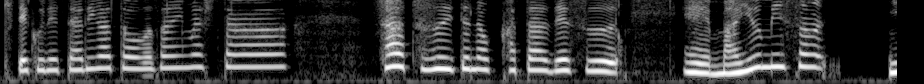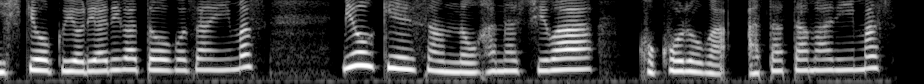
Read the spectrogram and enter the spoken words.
来てくれてありがとうございました。さあ、続いての方です。えー、まゆみさん、西京区よりありがとうございます。妙慶さんのお話は心が温まります。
